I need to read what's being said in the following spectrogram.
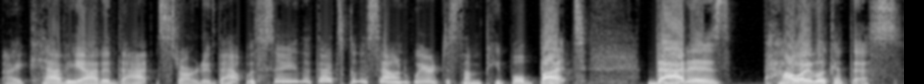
I caveated that, started that with saying that that's going to sound weird to some people, but that is how I look at this.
